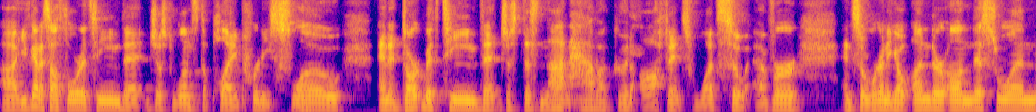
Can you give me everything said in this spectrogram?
Uh, you've got a South Florida team that just wants to play pretty slow, and a Dartmouth team that just does not have a good offense whatsoever. And so we're going to go under on this one.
